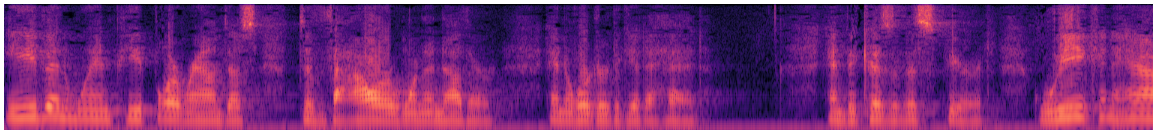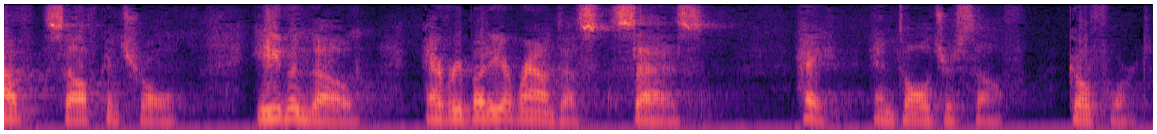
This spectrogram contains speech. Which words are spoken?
even when people around us devour one another in order to get ahead. And because of the Spirit, we can have self-control even though everybody around us says, hey, indulge yourself, go for it.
